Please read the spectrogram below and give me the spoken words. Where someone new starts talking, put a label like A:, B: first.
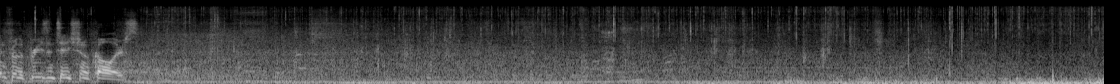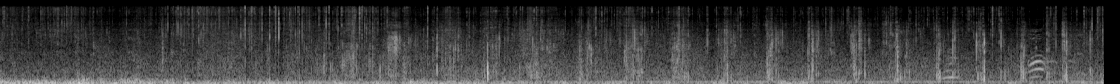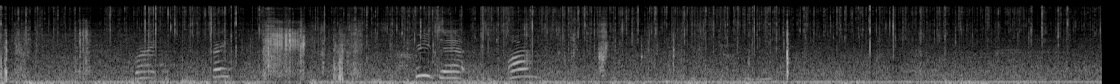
A: Stand for the presentation of colors.
B: Oh. Right. Right. Reach it. Arm.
